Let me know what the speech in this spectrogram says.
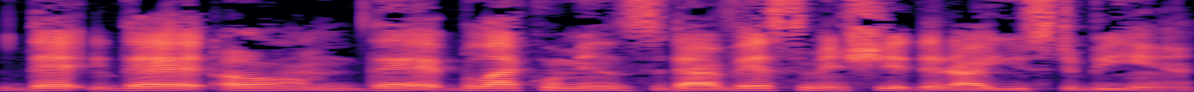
that that um that black women's divestment shit that I used to be in.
